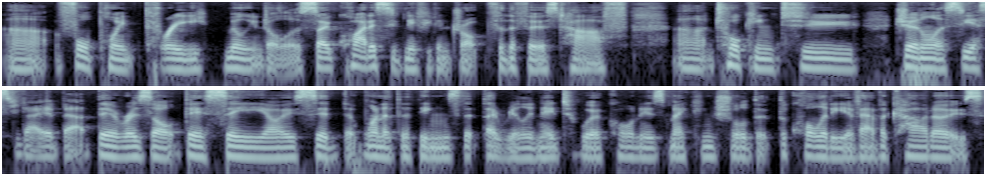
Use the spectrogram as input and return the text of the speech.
uh, $4.3 million. So, quite a significant drop for the first half. Uh, talking to journalists yesterday about their result, their CEO said that one of the things that they really need to work on is making sure that the quality of avocados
